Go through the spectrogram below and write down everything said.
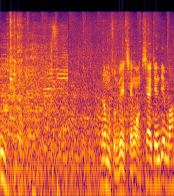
嗯，那我们准备前往下一间店吧。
